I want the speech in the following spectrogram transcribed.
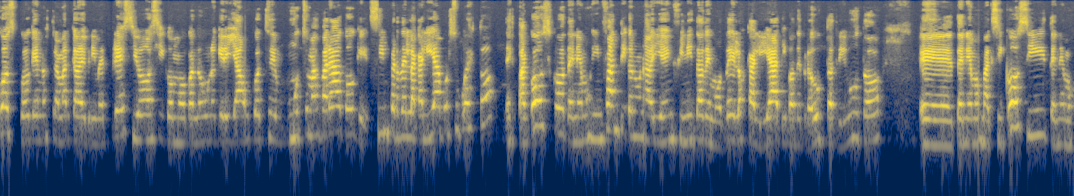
Costco, que es nuestra marca de primer precio, así como cuando uno quiere ya un coche mucho más barato, que sin perder la calidad, por supuesto, está Costco, tenemos Infanti con una variedad infinita de modelos, calidad, tipos de producto, atributos eh, tenemos Maxicosi, tenemos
